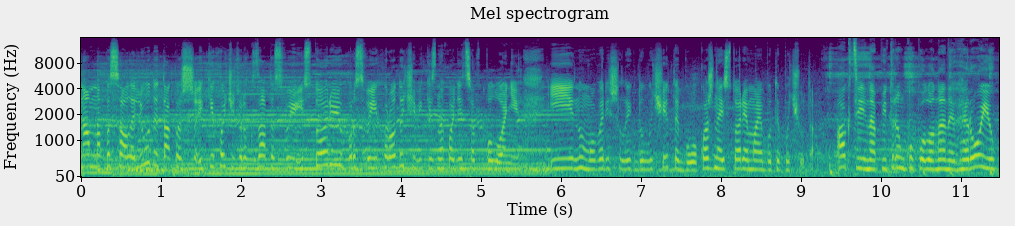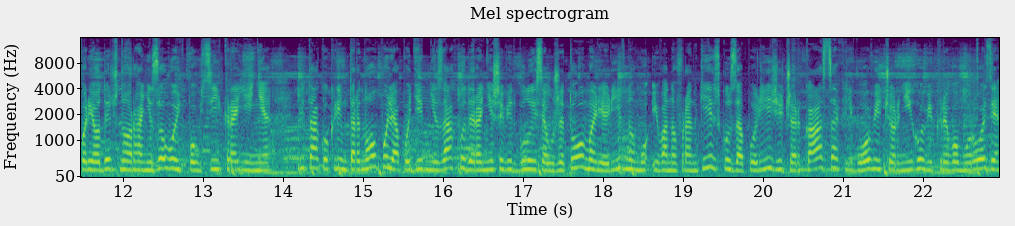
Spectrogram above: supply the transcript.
Нам написали люди, також які хочуть розказати свою історію про своїх родичів, які знаходяться в полоні. І ну ми вирішили їх долучити, бо кожна історія має бути почута. Акції на підтримку полонених героїв періодично організовують по всій країні. Відтак, окрім Тернополя, подібні заходи раніше відбулися у Житомирі, Рівному, Івано-Франківську, Запоріжжі, Черкасах, Львові, Чернігові, Кривому Розі,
